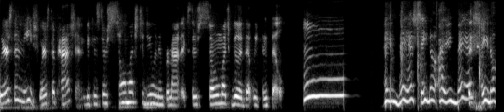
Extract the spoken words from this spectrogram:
where's their niche? Where's their passion? Because there's so much to do in informatics. There's so much good that we can fill. Mm. amen Sheena amen Sheena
